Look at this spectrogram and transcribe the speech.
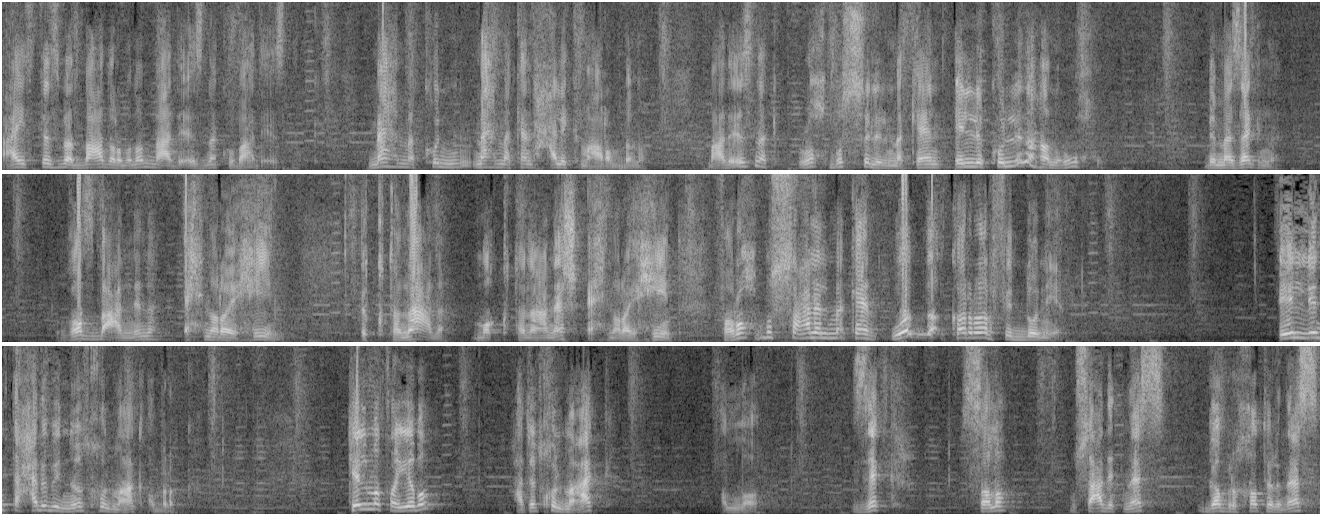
عايز تثبت بعد رمضان بعد إذنك وبعد إذنك. مهما كن مهما كان حالك مع ربنا. بعد إذنك روح بص للمكان اللي كلنا هنروحه. بمزاجنا. غصب عننا إحنا رايحين. اقتنعنا. ما اقتنعناش إحنا رايحين. فروح بص على المكان وابدأ قرر في الدنيا. إيه اللي أنت حابب إنه يدخل معاك قبرك كلمة طيبة هتدخل معاك الله. ذكر صلاة مساعدة ناس جبر خاطر ناس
